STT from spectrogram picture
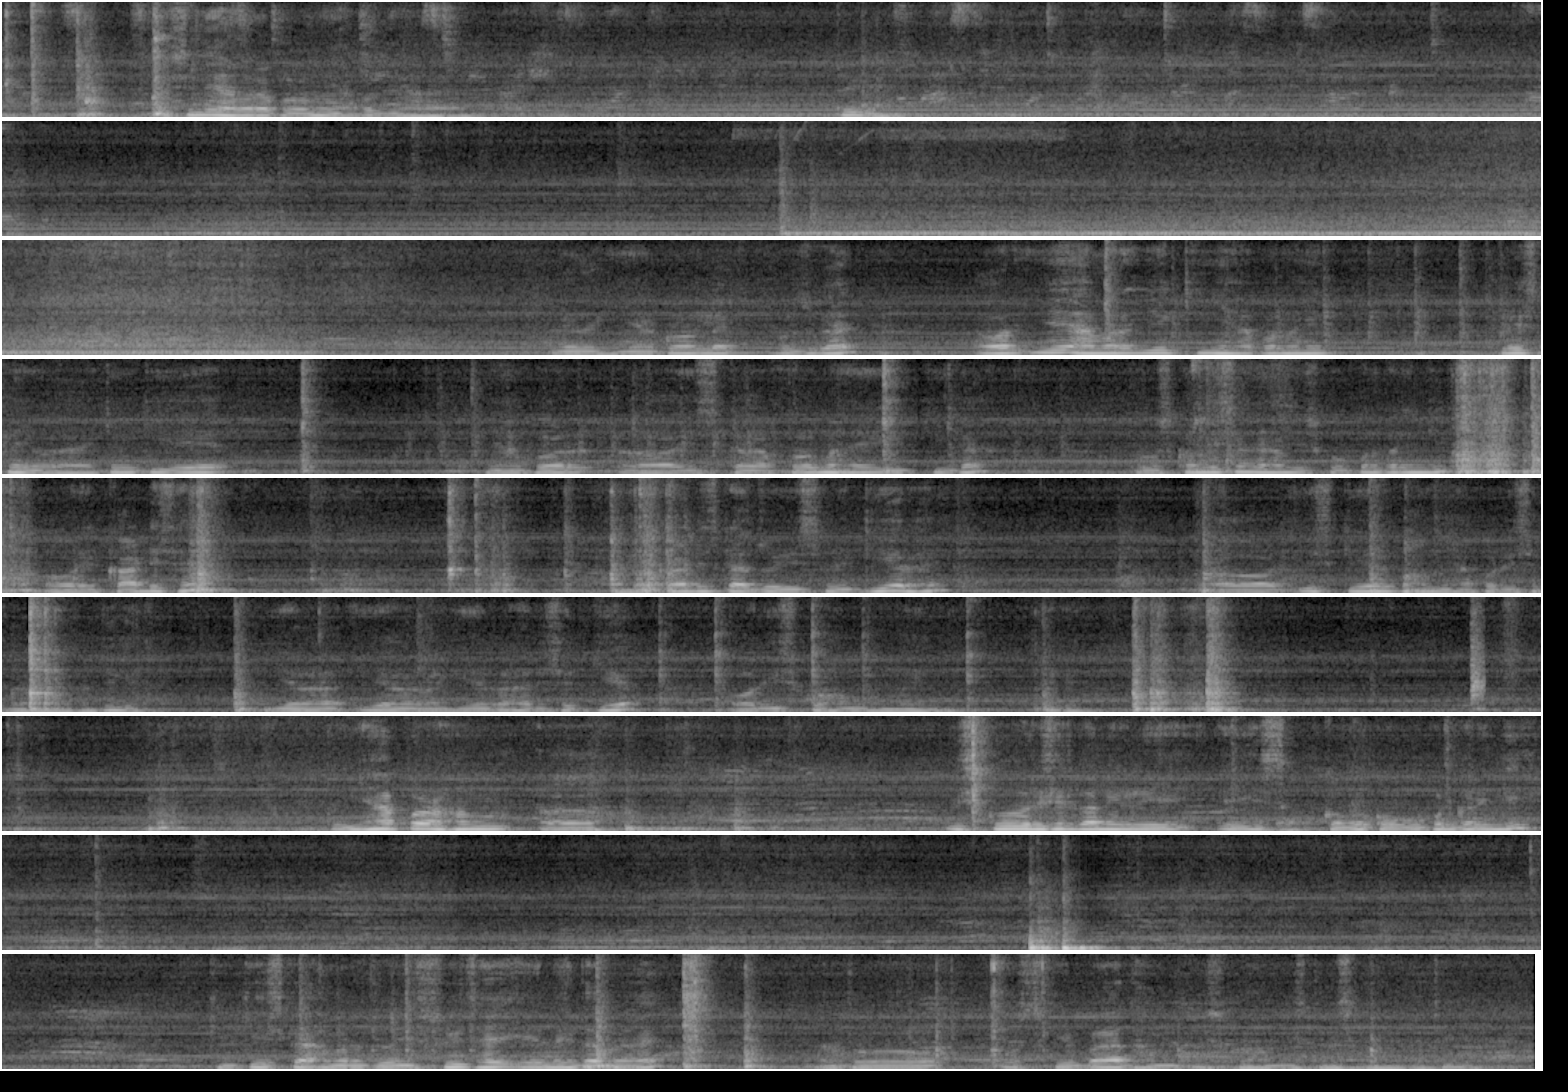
इसलिए हमारा प्रॉब्लम यहाँ पर दिखा रहा है। ठीक है? देखिए, यहाँ कॉर्नर लाइट हो चुका है। और ये हमारा ये की यहाँ पर नहीं प्रेस नहीं हो रहा है क्योंकि ये यहाँ पर इसका प्रॉब्लम है की का तो उस कंडीशन में हम इसको ओपन करेंगे। और एक कार्डिस है। कार्डिस का जो इसमें गियर है और इस गियर को हम यहाँ पर रिसेट करेंगे ठीक है? ये रहा ये हमारा गियर रहा रिसेट गियर और इसको हम घुमाएँगे ठीक है? तो यहाँ पर हम आ, इसको रिसेट करने के लिए इस कवर को ओपन करेंगे। क्योंकि इसका हमारा जो स्विच है, ये नहीं दब रहा है। तो उसके बाद हम इसको हम इस तरह से करेंगे ठीक है?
